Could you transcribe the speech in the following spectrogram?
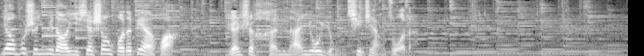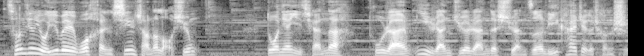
要不是遇到一些生活的变化，人是很难有勇气这样做的。曾经有一位我很欣赏的老兄，多年以前呢，突然毅然决然地选择离开这个城市，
